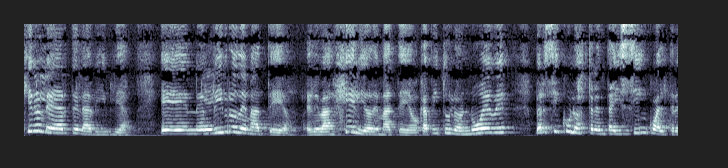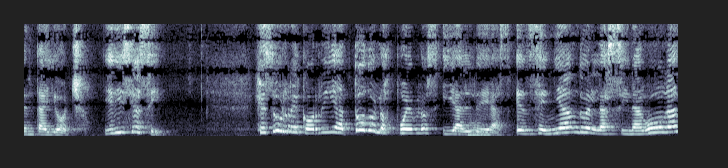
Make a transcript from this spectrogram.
quiero leerte la Biblia. En el libro de Mateo, el Evangelio de Mateo, capítulo 9, versículos 35 al 38. Y dice así, Jesús recorría todos los pueblos y aldeas, enseñando en las sinagogas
